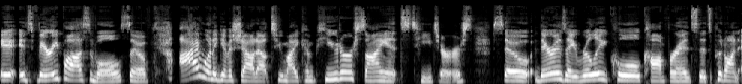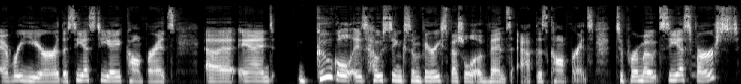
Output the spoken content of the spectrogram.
it, it's very possible. So I want to give a shout out to my computer science teachers. So there is a really cool conference that's put on every year, the CSTA conference. Uh, and Google is hosting some very special events at this conference to promote CS First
